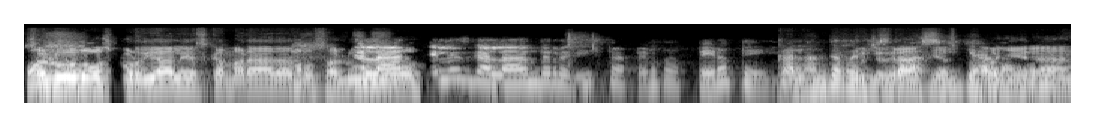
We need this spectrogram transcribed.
Saludos cordiales, camaradas, los saludo. él es galán de revista, perdón, espérate. Galán de revista. Muchas gracias, compañera.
